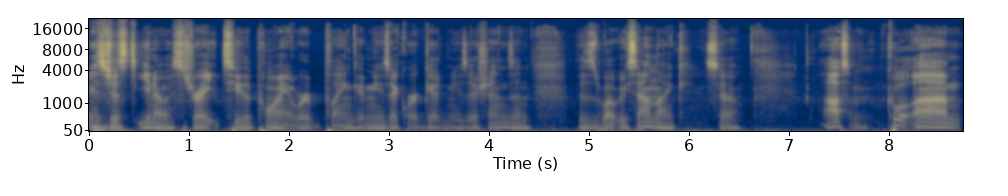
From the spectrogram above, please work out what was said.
it's just you know straight to the point. We're playing good music. We're good musicians, and this is what we sound like. So awesome, cool. Um,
